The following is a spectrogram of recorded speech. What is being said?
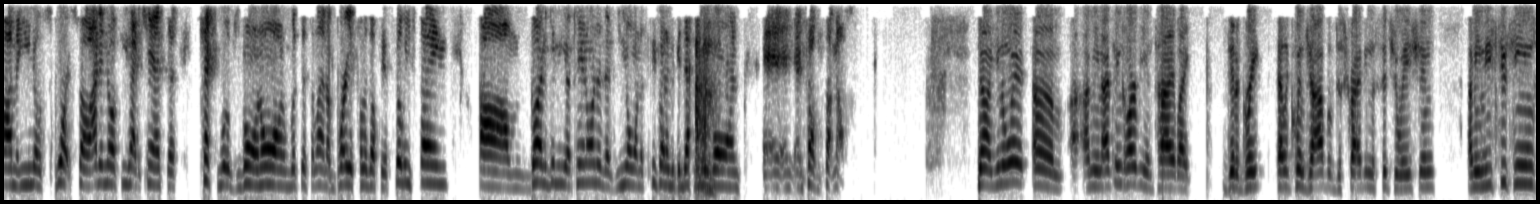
um, and you know sports. So I didn't know if you had a chance to check what's going on with this Atlanta Braves Philadelphia Phillies thing. Um, go ahead and give me your opinion on it. If you don't want to speak on it, we can definitely move on and, and, and talk something else. No, you know what? Um, I mean, I think Harvey and Ty like did a great, eloquent job of describing the situation. I mean, these two teams,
